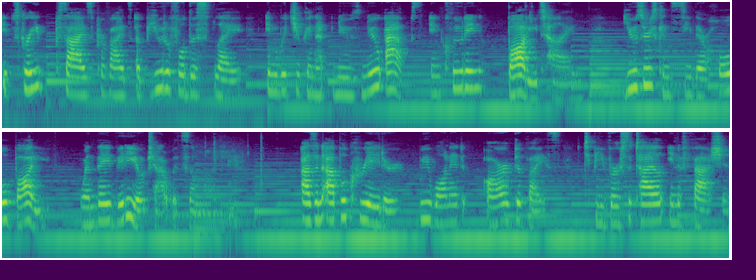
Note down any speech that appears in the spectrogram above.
Its great size provides a beautiful display in which you can use new apps, including Body Time. Users can see their whole body when they video chat with someone. As an Apple creator, we wanted our device to be versatile in a fashion.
